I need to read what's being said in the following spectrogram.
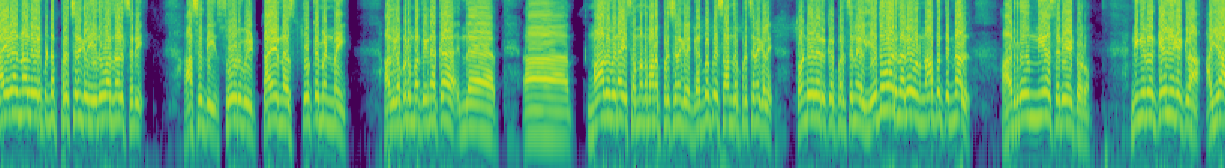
தைராய்டினால் ஏற்பட்ட பிரச்சனைகள் எதுவாக இருந்தாலும் சரி. அசதி சோர்வு டயர்னஸ் தூக்கமின்மை. அதுக்கப்புறம் பார்த்தீங்கன்னாக்கா இந்த மாதவிடாய் சம்பந்தமான பிரச்சனைகள் கர்ப்பப்பை சார்ந்த பிரச்சனைகள் தொண்டையில் இருக்கிற பிரச்சனைகள் எதுவாக இருந்தாலும் ஒரு நாற்பத்தெட்டு நாள் அருமையாக சரியாயிட்டு வரும். நீங்கள் இன்னொரு கேள்வி கேட்கலாம். ஐயா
